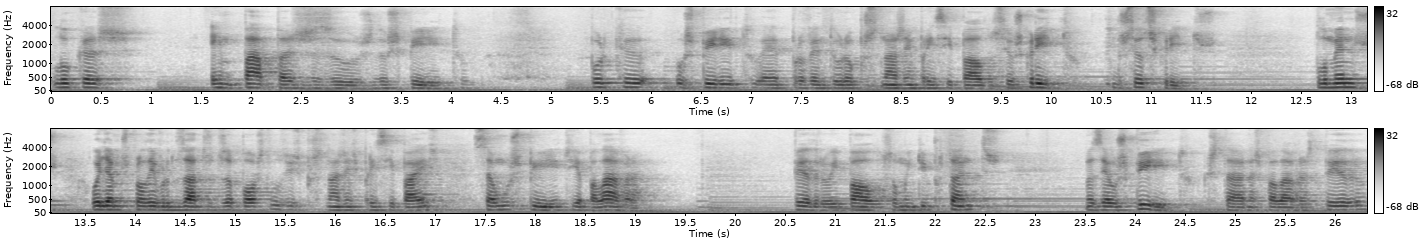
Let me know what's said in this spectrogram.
Lucas empapa Jesus do Espírito porque o Espírito é, porventura, o personagem principal do seu escrito, dos seus escritos. Pelo menos olhamos para o livro dos Atos dos Apóstolos e os personagens principais são o Espírito e a Palavra. Pedro e Paulo são muito importantes, mas é o Espírito que está nas palavras de Pedro,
